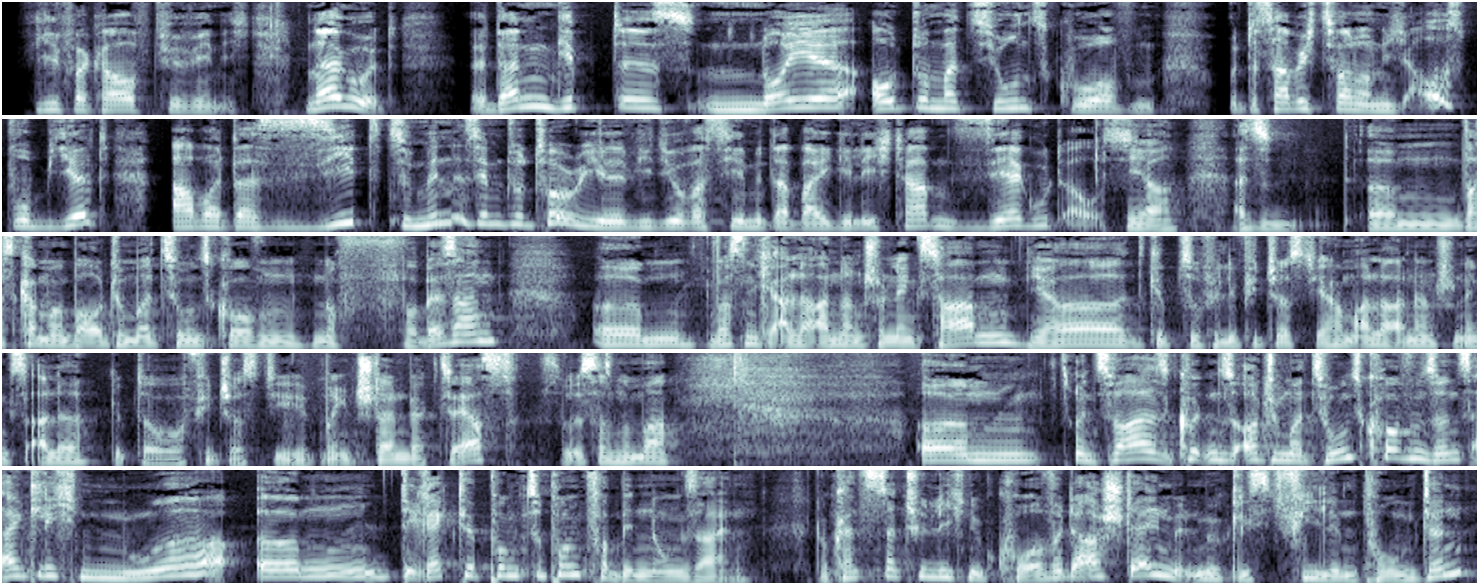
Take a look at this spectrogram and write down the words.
Viel verkauft für wenig. Na gut. Dann gibt es neue Automationskurven. Und das habe ich zwar noch nicht ausprobiert, aber das sieht zumindest im Tutorial-Video, was sie hier mit dabei gelegt haben, sehr gut aus. Ja, also ähm, was kann man bei Automationskurven noch verbessern? Ähm, was nicht alle anderen schon längst haben. Ja, es gibt so viele Features, die haben alle anderen schon längst alle. Gibt aber Features, die bringt Steinberg zuerst. So ist das nun mal. Ähm, und zwar könnten so Automationskurven sonst eigentlich nur ähm, direkte Punkt-zu-Punkt-Verbindungen sein. Du kannst natürlich eine Kurve darstellen mit möglichst vielen Punkten.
